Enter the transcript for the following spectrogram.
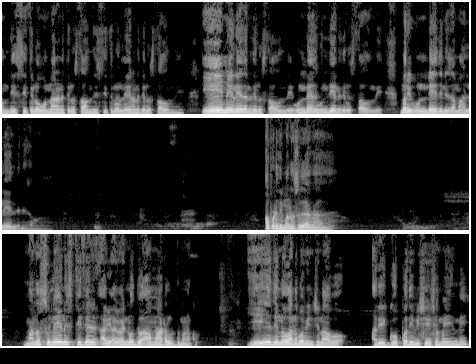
ఉంది స్థితిలో ఉన్నానని తెలుస్తూ ఉంది స్థితిలో లేనని తెలుస్తూ ఉంది ఏమీ లేదని తెలుస్తూ ఉంది ఉండేది ఉంది అని తెలుస్తూ ఉంది. మరి ఉండేది నిజమా? లేనిది నిజమా? అప్పుడు అది మనసు కదా? మనస్సు లేని స్థితి అని అవి అవన్నీ వద్దు ఆ మాటలు వద్దు మనకు. ఏదినో అనుభవించినావో అది గొప్పది విశేషమైంది.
